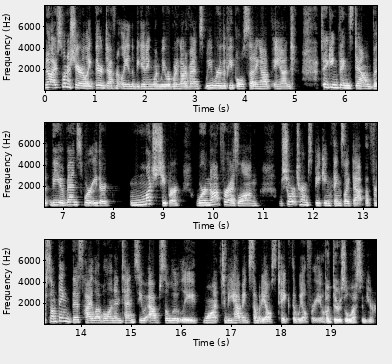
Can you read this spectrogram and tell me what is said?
No, I just want to share like they're definitely in the beginning when we were putting out events, we were the people setting up and taking things down, but the events were either much cheaper. We're not for as long, short term speaking, things like that. But for something this high level and intense, you absolutely want to be having somebody else take the wheel for you. But there's a lesson here.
